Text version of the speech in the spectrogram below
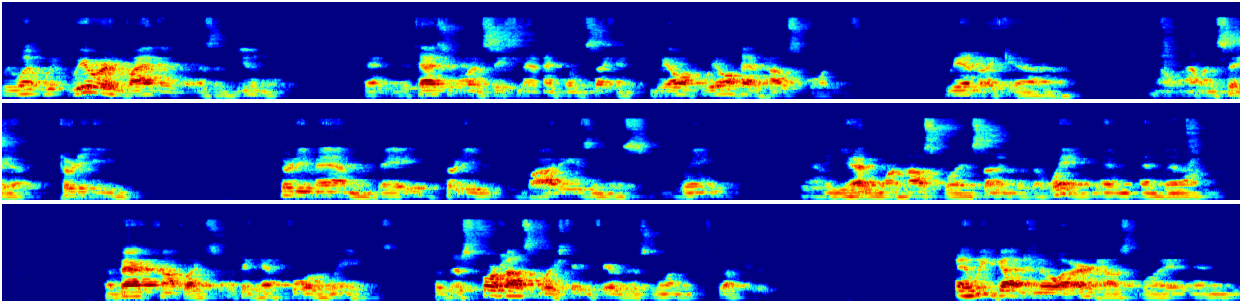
We went. We, we were invited as a unit that detachment one sixty nine point second, we all we all had house boys. We had like uh, I want to say a 30, 30 man bay, thirty bodies in this wing. And you had one houseboy assigned to the wing, and and uh, the back complex I think had four wings. So there's four houseboys taking care of this one structure. And we'd gotten to know our houseboy, and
